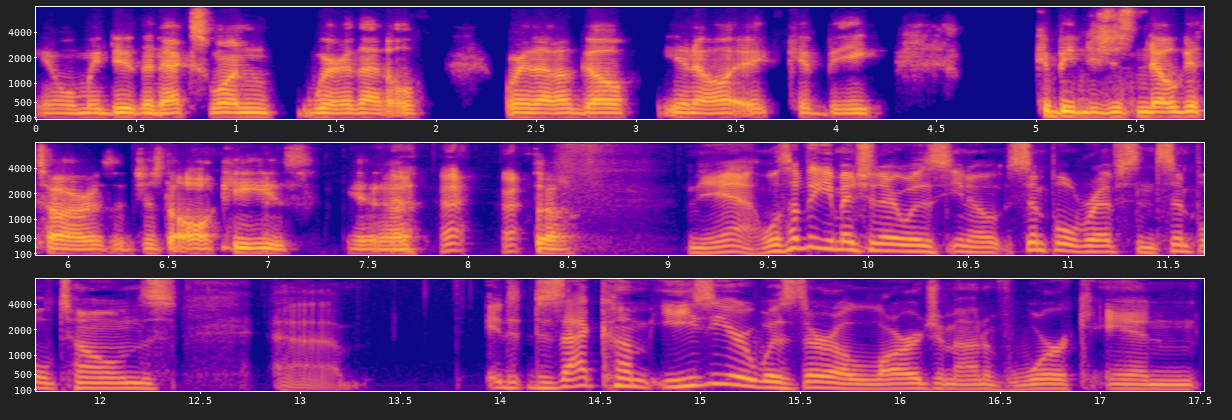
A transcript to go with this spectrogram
you know when we do the next one where that'll where that'll go you know it could be could be just no guitars and just all keys you know? So. Yeah well something you mentioned there was you know simple riffs and simple tones uh, it, does that come easy or was there a large amount of work in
